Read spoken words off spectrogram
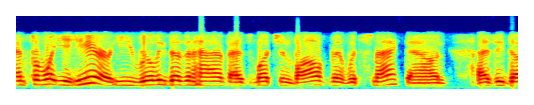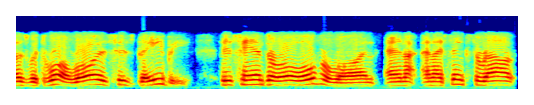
and from what you hear, he really doesn't have as much involvement with SmackDown as he does with Raw. Raw is his baby. His hands are all over Raw, and and and I think throughout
